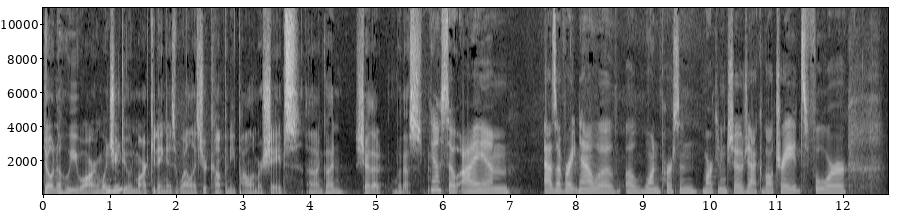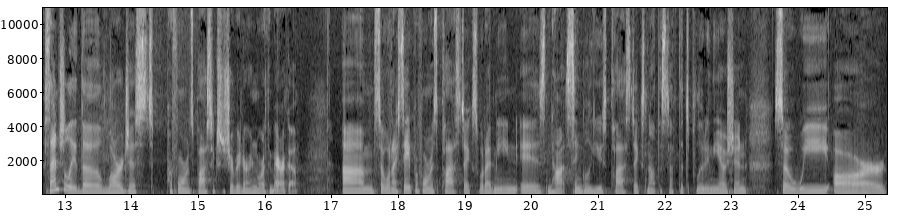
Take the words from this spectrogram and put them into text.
don't know who you are and what mm-hmm. you do in marketing, as well as your company Polymer Shapes, uh, go ahead and share that with us. Yeah. So I am, as of right now, a, a one-person marketing show, jack of all trades for essentially the largest performance plastics distributor in North America. Um, so when I say performance plastics, what I mean is not single-use plastics, not the stuff that's polluting the ocean. So we are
